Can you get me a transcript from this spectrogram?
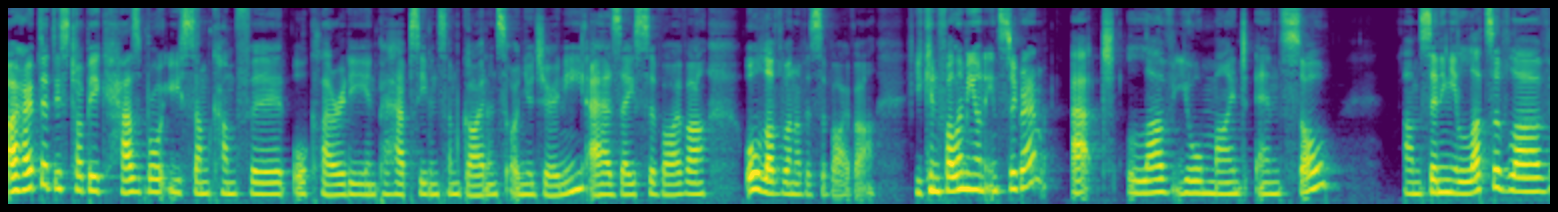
I hope that this topic has brought you some comfort or clarity and perhaps even some guidance on your journey as a survivor or loved one of a survivor. You can follow me on Instagram at Love Your Mind and Soul. I'm sending you lots of love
